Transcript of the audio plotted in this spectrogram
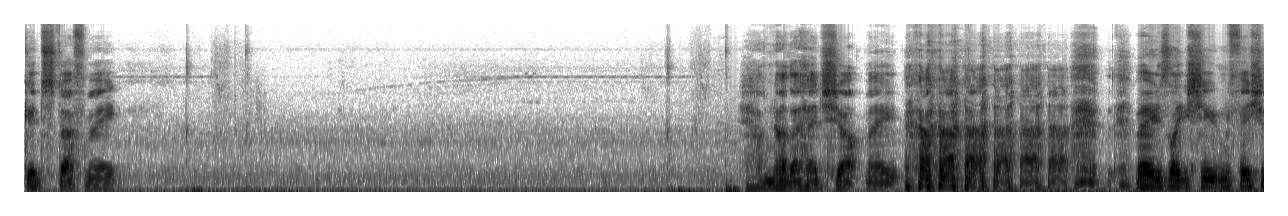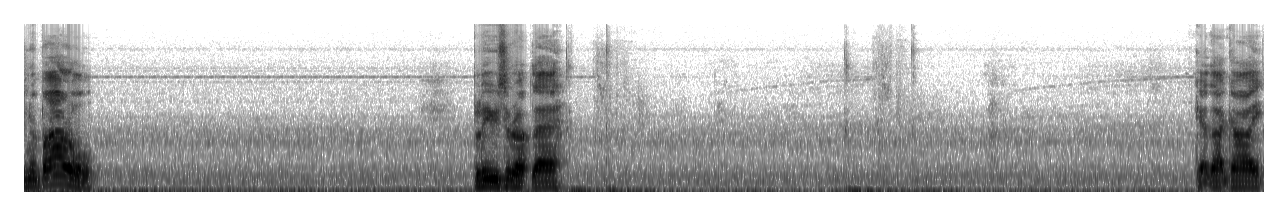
good stuff, mate. Another headshot, mate. mate, it's like shooting fish in a barrel. Blues are up there. Get that guy.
